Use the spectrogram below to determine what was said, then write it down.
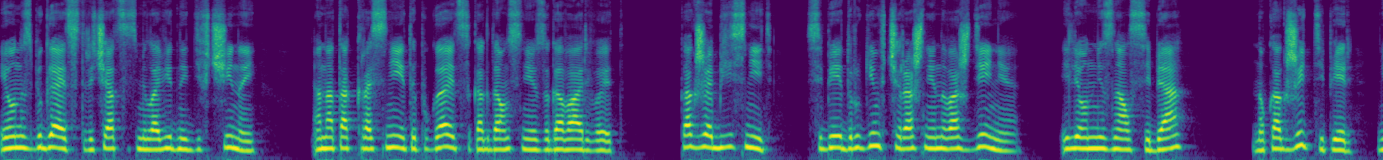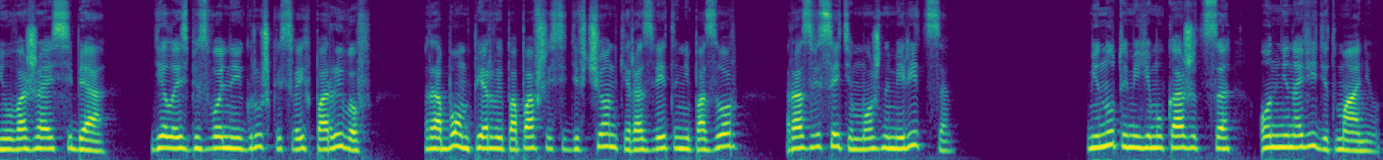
И он избегает встречаться с миловидной девчиной. Она так краснеет и пугается, когда он с нею заговаривает. Как же объяснить себе и другим вчерашнее наваждение? Или он не знал себя?» Но как жить теперь, не уважая себя, делаясь безвольной игрушкой своих порывов, рабом первой попавшейся девчонки, разве это не позор? Разве с этим можно мириться? Минутами ему кажется, он ненавидит Маню.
